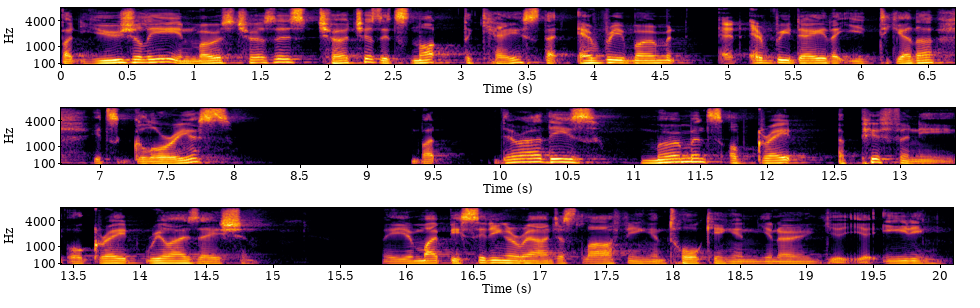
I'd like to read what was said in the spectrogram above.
but usually in most churches, churches, it's not the case that every moment and every day that you're together, it's glorious. But there are these moments of great epiphany or great realization. You might be sitting around just laughing and talking, and you know you're eating,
